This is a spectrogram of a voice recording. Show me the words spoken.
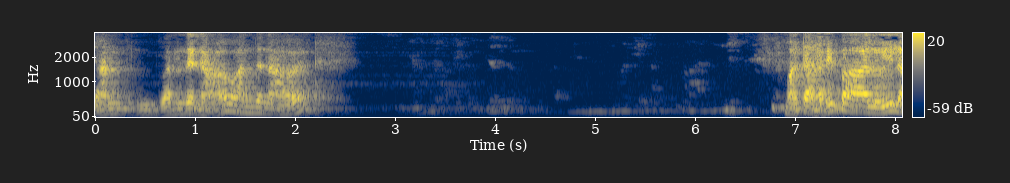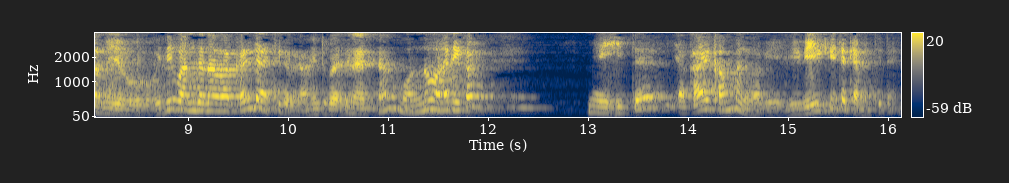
යන් වන්දනාව වන්දනාව. මට හරි පාළුයි ළමයෝ. ඉතින් වන්දනාවක් හරි දැක්ක කරගන්න. ඊට පස්සේ නැත්නම් මොනවා හරි එකක් මේ හිත යකයි කම්මල වගේ. විවේකයට කැමති දැන්.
